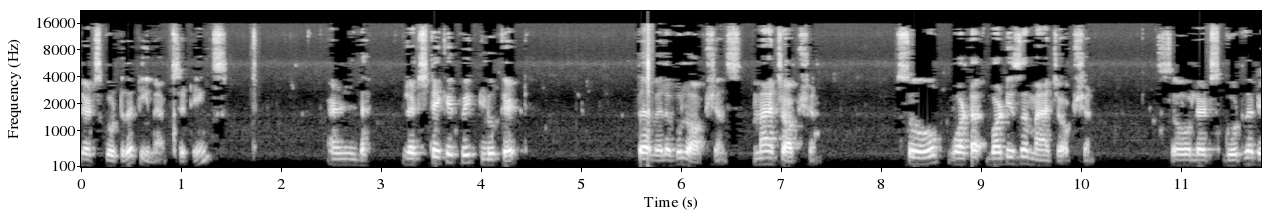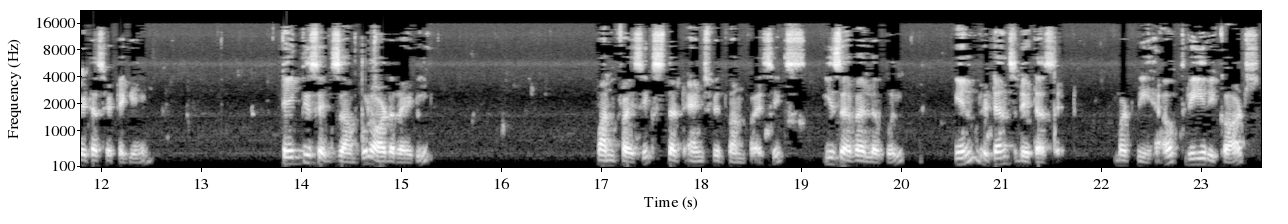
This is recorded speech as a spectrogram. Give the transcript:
Let's go to the tmap settings. And let's take a quick look at the available options. Match option. So what what is the match option? So let's go to the dataset again. Take this example order id 156 that ends with 156 is available in returns dataset. But we have three records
